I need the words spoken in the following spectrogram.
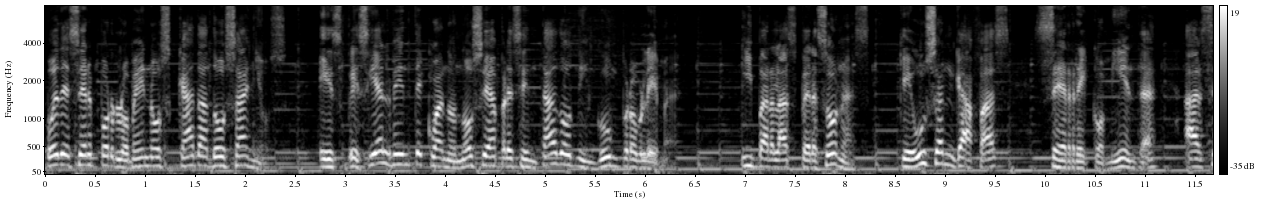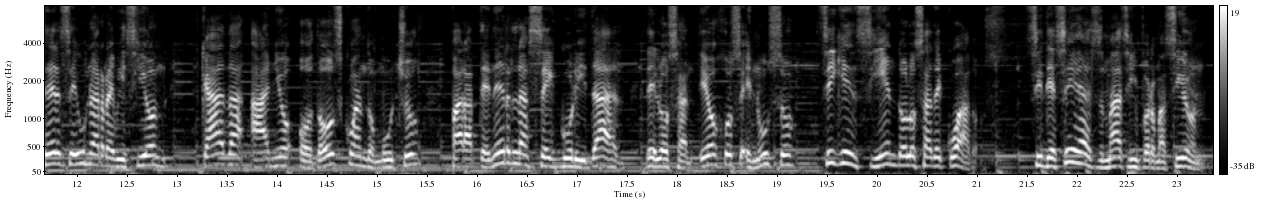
puede ser por lo menos cada dos años, especialmente cuando no se ha presentado ningún problema. Y para las personas que usan gafas, se recomienda hacerse una revisión cada año o dos cuando mucho para tener la seguridad de los anteojos en uso siguen siendo los adecuados. Si deseas más información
